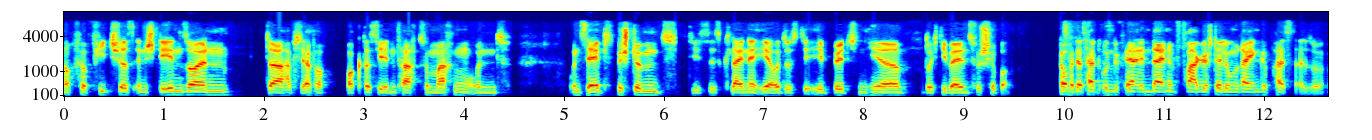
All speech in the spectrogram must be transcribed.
noch für Features entstehen sollen. Da habe ich einfach Bock, das jeden Tag zu machen und, und selbstbestimmt dieses kleine e-autos.de Bildchen hier durch die Wellen zu schippern. Ich hoffe, das hat ungefähr in deine Fragestellung reingepasst. Also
